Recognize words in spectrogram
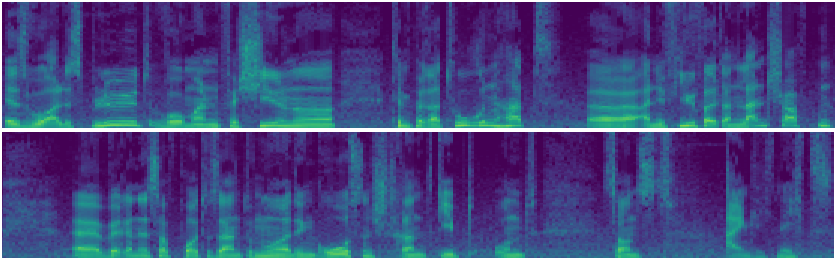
ist, wo alles blüht, wo man verschiedene Temperaturen hat, äh, eine Vielfalt an Landschaften, äh, während es auf Porto Santo nur den großen Strand gibt und sonst eigentlich nichts.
